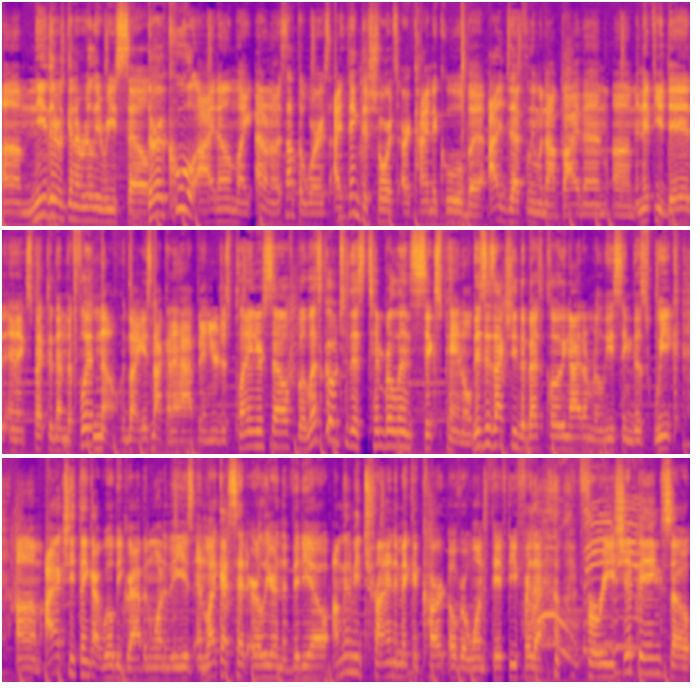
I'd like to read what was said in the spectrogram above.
um, neither is gonna really resell. They're a cool item, like, I don't know, it's not the worst. I think the shorts are kinda cool, but I definitely would not buy them. Um, and if you did and expected them to flip, no, like it's not gonna happen. You're just playing yourself, but let's go to this Timberland six panel. This is actually the best clothing item releasing this week. Um, I actually think I will be grabbing one of these, and like I said earlier in the video, I'm gonna be trying to make a cart over 150 for that oh, free shipping. So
